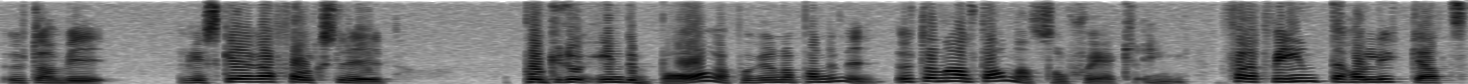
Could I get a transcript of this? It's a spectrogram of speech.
utan vi riskerar folks liv på, inte bara på grund av pandemin, utan allt annat som sker kring. För att vi inte har lyckats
